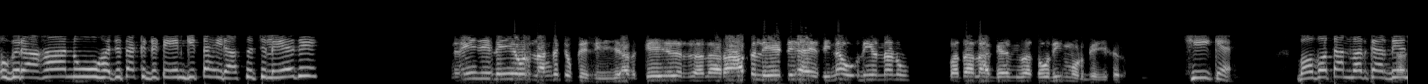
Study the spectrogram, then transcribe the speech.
ਉਗਰਾਹਾਂ ਨੂੰ ਹਜੇ ਤੱਕ ਡਿਟੇਨ ਕੀਤਾ ਹਿਰਾਸਤ 'ਚ ਲਿਆ ਜੀ? ਨਹੀਂ ਜੀ ਨਹੀਂ ਉਹ ਲੰਘ ਚੁੱਕੇ ਸੀ ਜਦ ਕਿ ਰਾਤ ਲੇਟ ਆਏ ਸੀ ਨਾ ਉਹਦੀ ਉਹਨਾਂ ਨੂੰ ਪਤਾ ਲੱਗ ਗਿਆ ਵੀ ਬਸ ਉਹਦੀ ਮੁੜ ਜੀ ਫਿਰ। ਠੀਕ ਹੈ। ਬਹੁਤ ਬਹੁਤ ਧੰਨਵਾਦ ਕਰਦੇ ਹਾਂ ਜੀ।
